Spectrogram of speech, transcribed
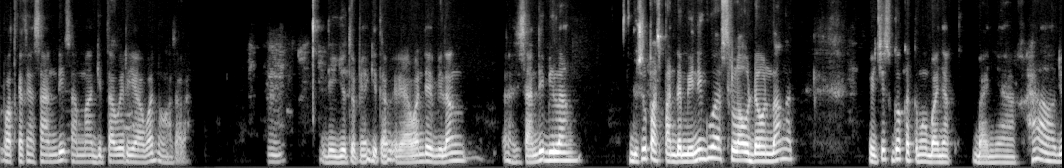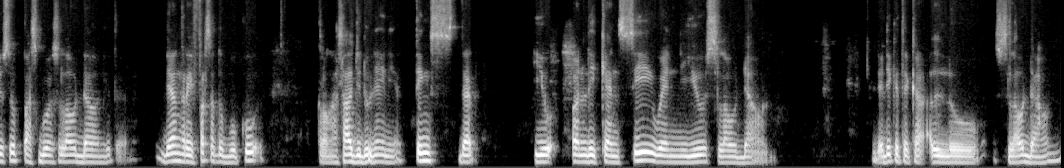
podcastnya Sandi sama Gita Wiryawan nggak salah hmm. di YouTube-nya Gita Wiryawan dia bilang eh, si Sandi bilang justru pas pandemi ini gue slow down banget which is gue ketemu banyak banyak hal justru pas gue slow down gitu dia nge-refer satu buku kalau nggak salah judulnya ini ya things that you only can see when you slow down. Jadi ketika lu slow down,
